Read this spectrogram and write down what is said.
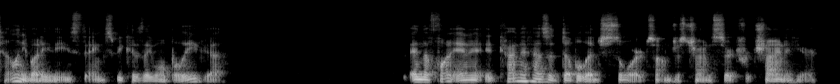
tell anybody these things because they won't believe you. And the fun, and it, it kind of has a double-edged sword. So I'm just trying to search for China here.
